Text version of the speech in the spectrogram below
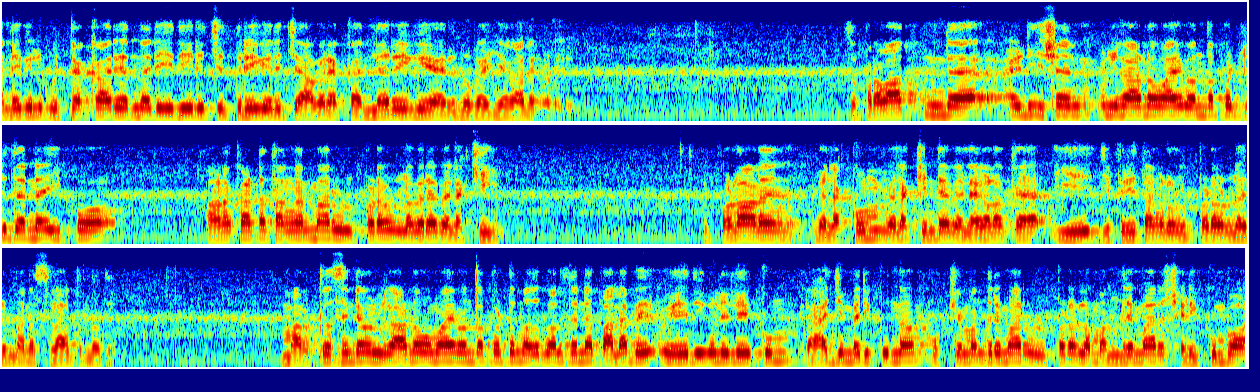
അല്ലെങ്കിൽ കുറ്റക്കാർ എന്ന രീതിയിൽ ചിത്രീകരിച്ച് അവരെ കല്ലെറിയുകയായിരുന്നു കഴിഞ്ഞ കാലങ്ങളിൽ. സുപ്രഭാതത്തിന്റെ എഡിഷൻ ഉദ്ഘാടനവുമായി ബന്ധപ്പെട്ട് തന്നെ ഇപ്പോൾ പാണക്കാട്ട തങ്ങന്മാർ ഉൾപ്പെടെ ഉള്ളവരെ വിലക്കി. ഇപ്പോഴാണ് വിലക്കും വിലക്കിന്റെ വിലകളൊക്കെ ഈ ജിഫ്രി തങ്ങൾ ഉൾപ്പെടെ ഉള്ളവർ മനസ്സിലാക്കുന്നത്. മർക്കസിന്റെ ഉദ്ഘാടനവുമായി ബന്ധപ്പെട്ടും അതുപോലെ തന്നെ പല വേദികളിലേക്കും രാജ്യം ഭരിക്കുന്ന മുഖ്യമന്ത്രിമാർ ഉൾപ്പെടെയുള്ള മന്ത്രിമാരെ ക്ഷണിക്കുമ്പോൾ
